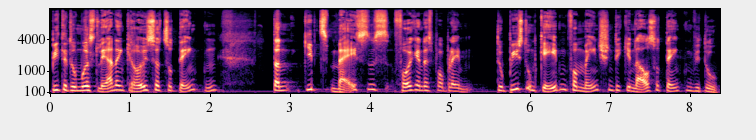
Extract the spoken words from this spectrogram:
bitte, du musst lernen, größer zu denken, dann gibt's meistens folgendes Problem. Du bist umgeben von Menschen, die genauso denken wie du.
